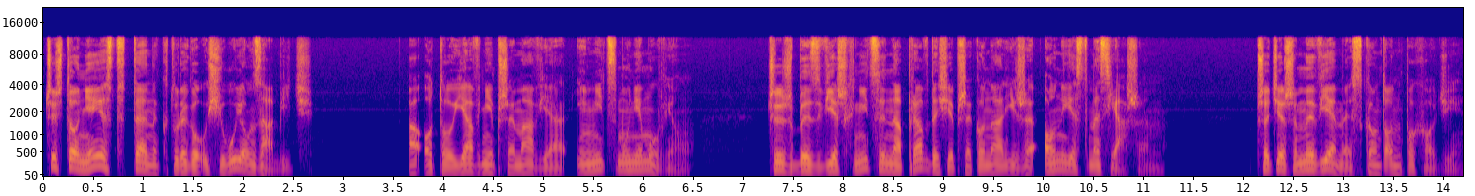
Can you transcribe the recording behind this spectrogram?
czyż to nie jest ten, którego usiłują zabić? A oto jawnie przemawia i nic mu nie mówią. Czyżby zwierzchnicy naprawdę się przekonali, że on jest Mesjaszem? Przecież my wiemy, skąd on pochodzi.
